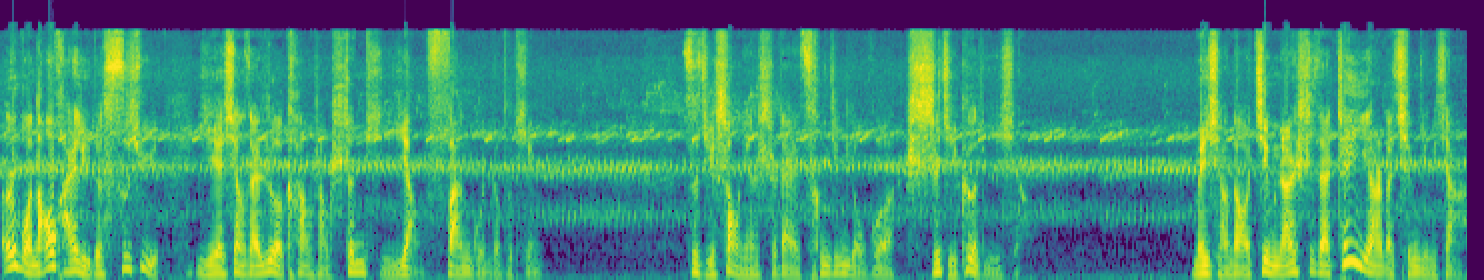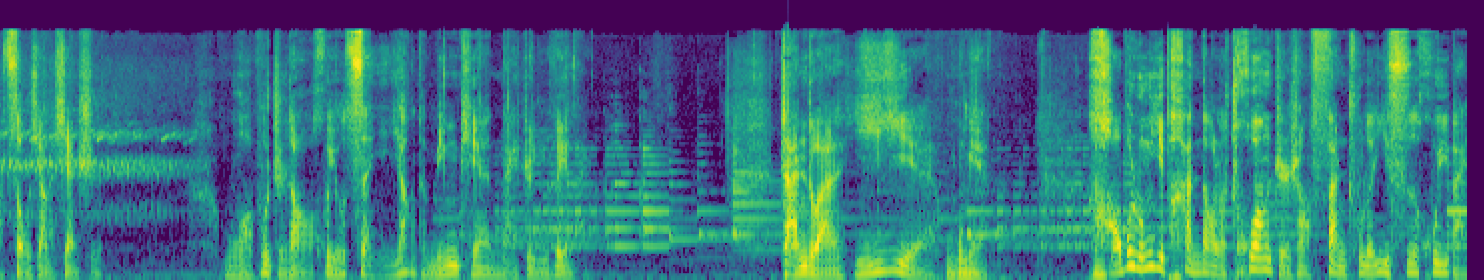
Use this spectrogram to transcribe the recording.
而我脑海里的思绪。也像在热炕上，身体一样翻滚着不停。自己少年时代曾经有过十几个理想，没想到竟然是在这样的情景下走向了现实。我不知道会有怎样的明天，乃至于未来。辗转一夜无眠，好不容易盼到了窗纸上泛出了一丝灰白。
